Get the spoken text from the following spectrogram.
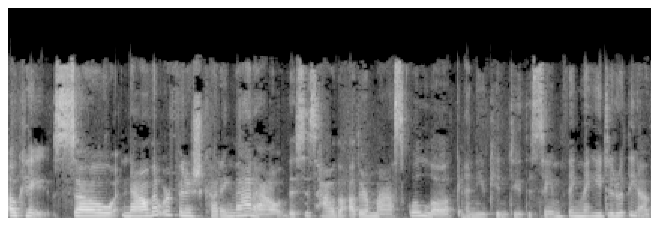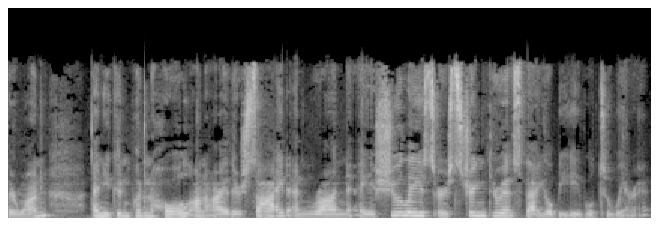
Okay, so now that we're finished cutting that out, this is how the other mask will look, and you can do the same thing that you did with the other one, and you can put a hole on either side and run a shoelace or a string through it so that you'll be able to wear it.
